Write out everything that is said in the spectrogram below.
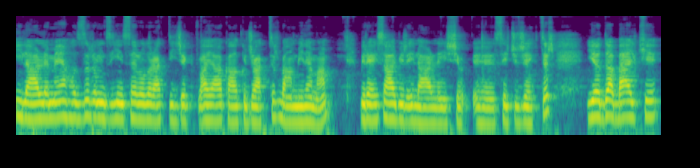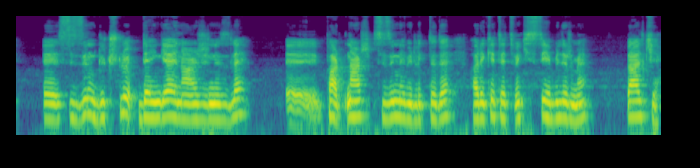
ilerlemeye hazırım zihinsel olarak diyecek ve ayağa kalkacaktır. Ben bilemem. Bireysel bir ilerleyişi e, seçecektir. Ya da belki e, sizin güçlü denge enerjinizle e, partner sizinle birlikte de hareket etmek isteyebilir mi? Belki.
